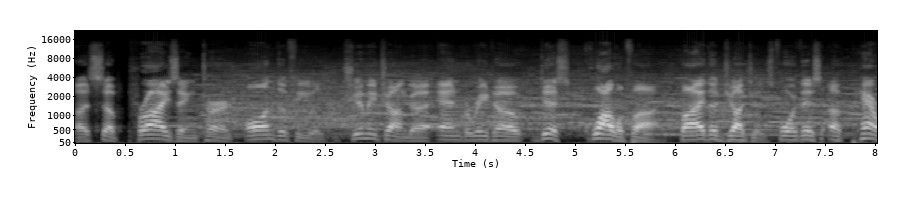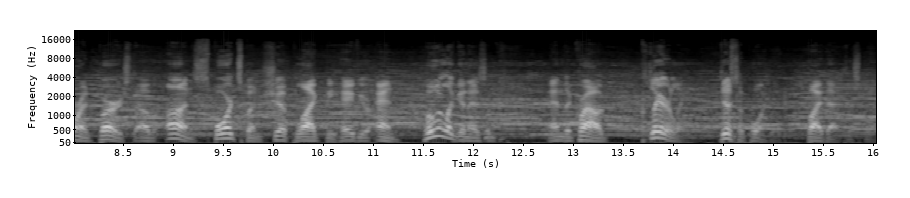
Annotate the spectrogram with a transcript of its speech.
A surprising turn on the field. Chimichanga and Burrito disqualified by the judges for this apparent burst of unsportsmanship like behavior and hooliganism, and the crowd clearly disappointed by that display.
